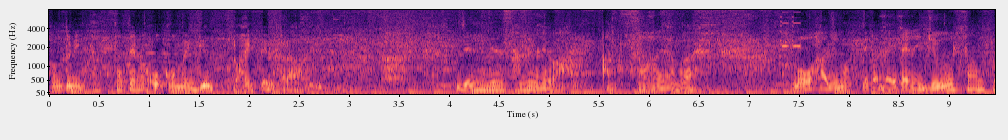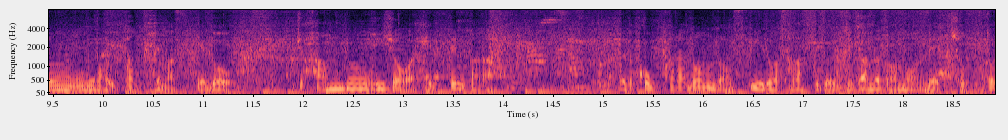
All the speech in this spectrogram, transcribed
本当に炊きたてのお米ギュッと入ってるから全然冷めないわ。厚さがやばい。もう始まってから大体ね13分ぐらい経ってますけど半分以上は減ってるかな。ただってこっからどんどんスピードが下がってくる時間だと思うんでちょっと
